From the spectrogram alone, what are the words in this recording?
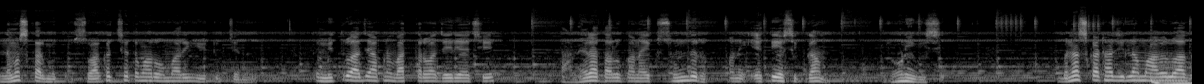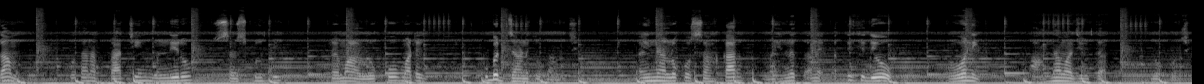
નમસ્કાર મિત્રો, સ્વાગત છે તમારું અમારી યુટ્યુબ ચેનલ. તો મિત્રો, આજે આપણે વાત કરવા જઈ રહ્યા છીએ ધાનેરા તાલુકાના એક સુંદર અને ઐતિહાસિક ગામ રોણી વિશે. બનાસકાંઠા જિલ્લામાં આવેલું આ ગામ પોતાના પ્રાચીન મંદિરો, સંસ્કૃતિ, પ્રેમાળ લોકો માટે ખૂબ જ જાણીતું ગામ છે. અહીંના લોકો સહકાર, મહેનત અને અતિથિ દેવો હોવાની ભાવનામાં જીવતા લોકો છે.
